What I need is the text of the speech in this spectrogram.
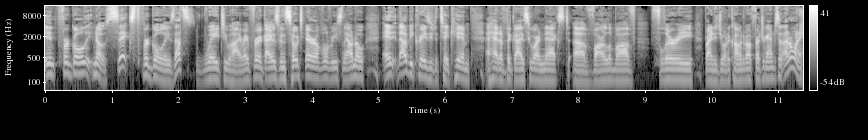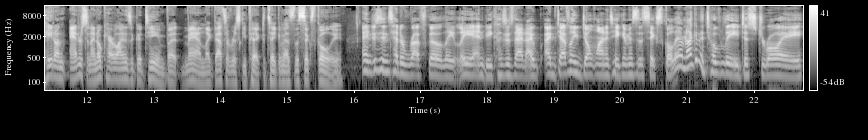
in for goalie. No, sixth for goalies. That's way too high, right? For a guy who's been so terrible recently. I don't know. And that would be crazy to take him ahead of the guys who are next. Uh, Varlamov, Fleury. Brian, did you want to comment about Frederik Andersen? I don't want to hate on Andersen. I know Carolina's a good team, but man, like that's a risky pick to take him as the sixth goalie. Andersen's had a rough go lately, and because of that, I, I definitely don't want to take him as the sixth goalie. I'm not going to totally destroy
